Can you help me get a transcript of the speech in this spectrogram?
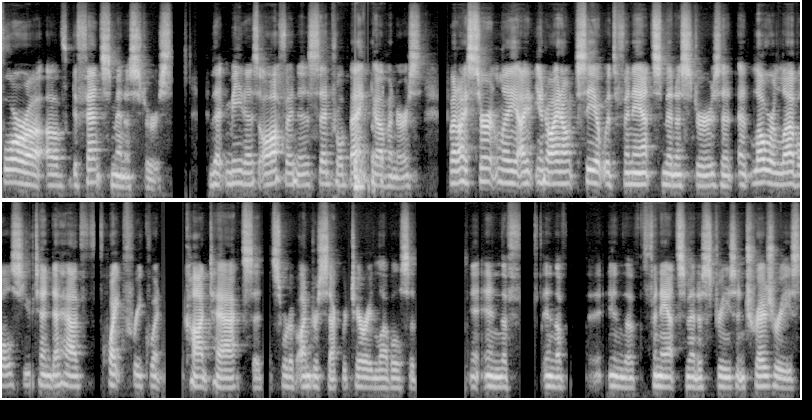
fora of defense ministers that meet as often as central bank governors, but I certainly, I, you know, I don't see it with finance ministers at, at lower levels. You tend to have quite frequent contacts at sort of undersecretary levels of, in the in the in the finance ministries and treasuries.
